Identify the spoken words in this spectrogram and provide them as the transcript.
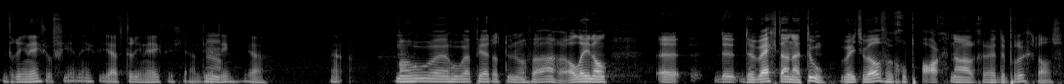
93 of 94? Ja, of 93, ja, 13, ja. Maar hoe, eh, hoe heb jij dat toen ervaren? Alleen al eh, de, de weg daar naartoe, weet je wel, van groep 8 naar eh, de brugklas.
